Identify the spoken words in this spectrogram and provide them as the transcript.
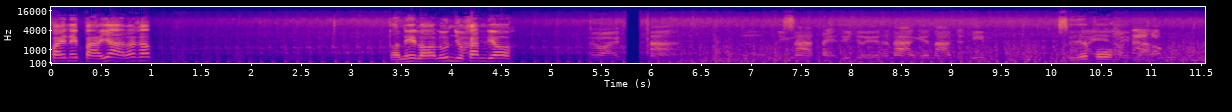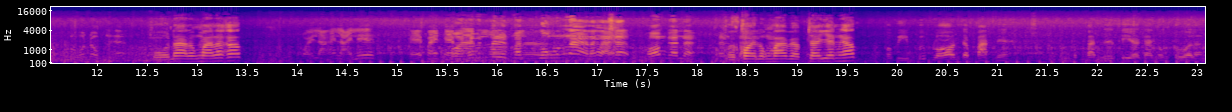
ไปในป่าหญ้าแล้วครับ ตอนนี้รอลุ้นอยู่ขั้นเดียวไม่ไหวหน้ายิงหน้าแตะเฉยๆถ้าหน้าอย่างเงี้ยหน้าจะทิ่มเสโพล็อกหน้าล็อกตัวกระดกเลยฮะโผล่หน้าลงมาแล้วครับปล่อยหลังให้ไหลเลยแถไปแถปล่อยให้มันลื่นมันลงข้างหน้าหลังๆอะพร้อมกันอะค่อยๆลงมาแบบใจเย็นครับพอบีบปุ๊บ ล้อจะปัดเนี่ยปัดจะเสียการทรงตัวแล้ว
